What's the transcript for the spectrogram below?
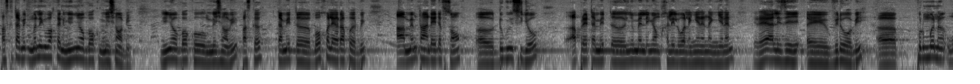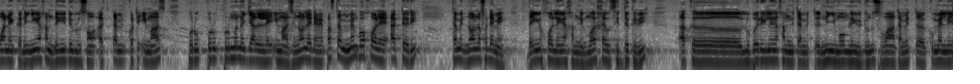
parce que tamit mën nañu wax que ni ñu ñoo bokk mission bi ñu ñoo bokk mission bi parce que tamit boo xoolee rappeur bi en même temps day def son dugg studio après tamit ñu mel ni ñoom Khalil wala ñeneen ak ñeneen réaliser vidéo bi pour mën a wane que ni ñi nga xam dañuy déglu son ak tamit côté image pour pour pour mën a jàllale image yi noonu lay demee parce que tamit même boo xoolee acteurs yi. tamit noonu la fa demee dañuy xool li nga xam ne mooy xew si dëkk bi ak euh, lu bëri li nga xam ne tamit nit ñi moom la ñuy dund souvent tamit euh, ku mel ni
